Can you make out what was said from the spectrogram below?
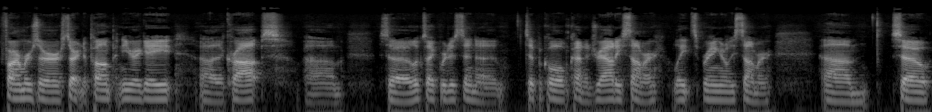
farmers are starting to pump and irrigate uh, the crops. Um, so it looks like we're just in a typical kind of droughty summer, late spring, early summer. Um, so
